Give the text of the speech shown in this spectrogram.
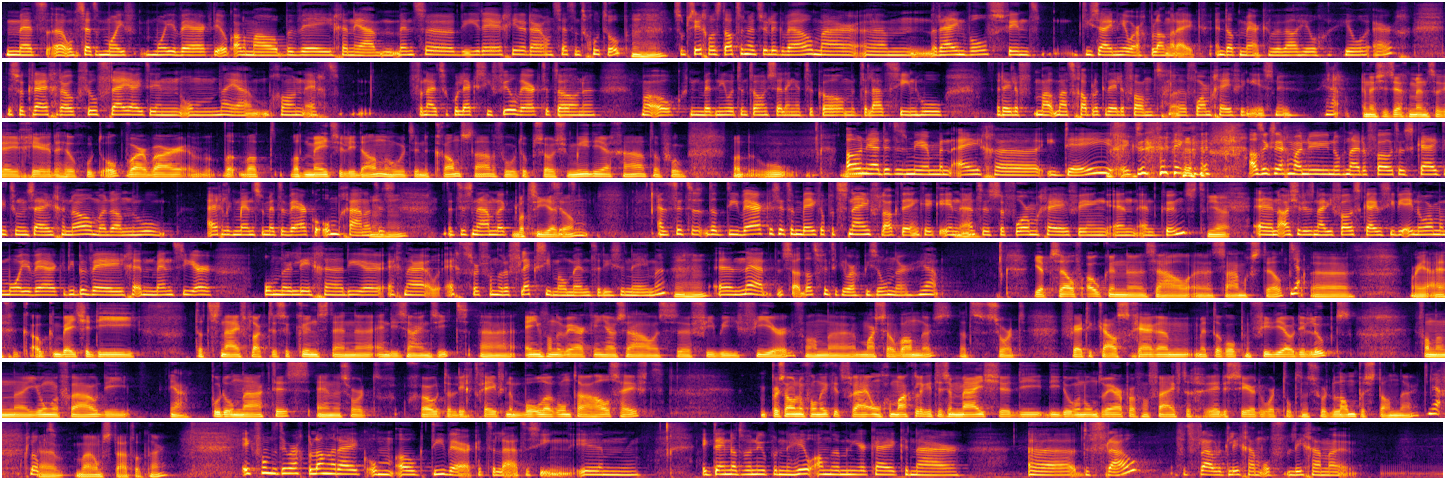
Met ontzettend mooie, mooie werk, die ook allemaal bewegen. Ja, mensen die reageren daar ontzettend goed op. Mm -hmm. Dus op zich was dat er natuurlijk wel. Maar um, Rijn Wolfs vindt design heel erg belangrijk. En dat merken we wel heel, heel erg. Dus we krijgen er ook veel vrijheid in om, nou ja, om gewoon echt vanuit de collectie veel werk te tonen. Maar ook met nieuwe tentoonstellingen te komen. Te laten zien hoe ma maatschappelijk relevant uh, vormgeving is nu. Ja. En als je zegt mensen reageren er heel goed op, waar, waar, wat, wat, wat meten jullie dan? Hoe het in de krant staat of hoe het op social media gaat? Of hoe, wat, hoe, hoe... Oh, nou ja, dit is meer mijn eigen idee. ik, als ik zeg maar nu nog naar de foto's kijk die toen zijn genomen, dan hoe eigenlijk mensen met de werken omgaan. Het, mm -hmm. is, het is namelijk. Wat zie jij dan? Het zit, dat die werken zitten een beetje op het snijvlak, denk ik, in. Hè, tussen vormgeving en, en kunst. Ja. En als je dus naar die foto's kijkt, dan zie je die enorme mooie werken die bewegen. En mensen die eronder liggen, die er echt naar echt een soort van reflectiemomenten die ze nemen. Mm -hmm. En nou ja, dat vind ik heel erg bijzonder. Ja. Je hebt zelf ook een uh, zaal uh, samengesteld. Ja. Uh, waar je eigenlijk ook een beetje die dat snijvlak tussen kunst en, uh, en design ziet. Uh, een van de werken in jouw zaal is uh, Phoebe 4 van Marcel Wanders. Dat is een soort verticaal scherm met erop een video die loopt. Van een jonge vrouw die ja, poedelnaakt is en een soort grote lichtgevende bollen rond haar hals heeft. Persoonlijk vond ik het vrij ongemakkelijk. Het is een meisje die, die door een ontwerper van 50 gereduceerd wordt tot een soort lampenstandaard. Ja, klopt. waarom staat dat daar? Ik vond het heel erg belangrijk om ook die werken te laten zien. Um, ik denk dat we nu op een heel andere manier kijken naar uh, de vrouw, of het vrouwelijk lichaam of lichamen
